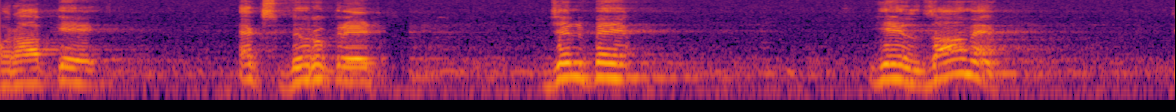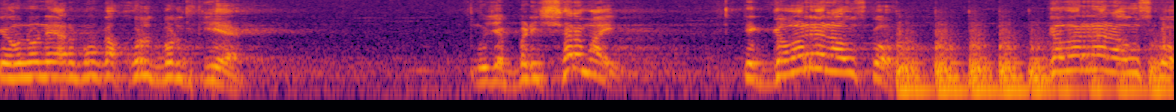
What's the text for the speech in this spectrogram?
और आपके एक्स ब्यूरोक्रेट जिन पे ये इल्ज़ाम है कि उन्होंने अरबों का खुर्द बुर्द किया है मुझे बड़ी शर्म आई कि गवर्नर हाउस को गवर्नर हाउस को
